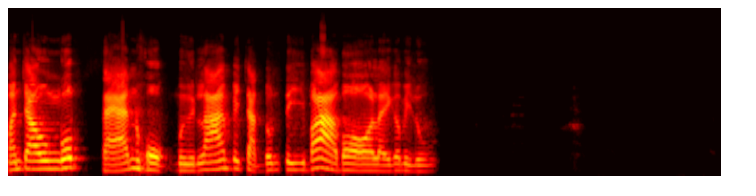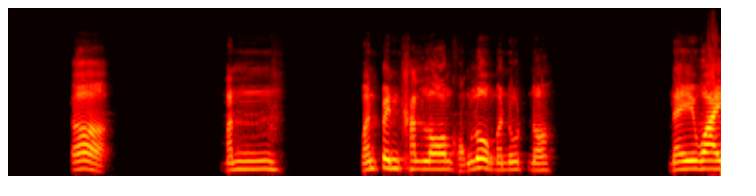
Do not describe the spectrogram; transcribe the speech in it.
มันจะเอางบแสนหกหมื่นล้านไปจัดดนตรีบ้าบออะไรก็ไม่รู้ ก็มันมันเป็นคันลองของโลกมนุษย์เนาะในวัย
